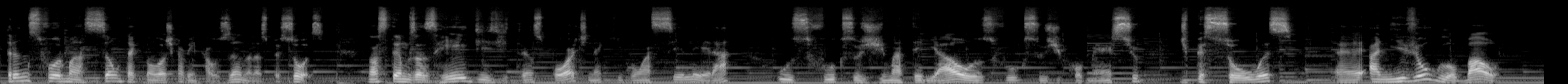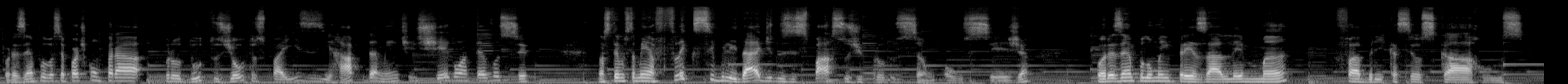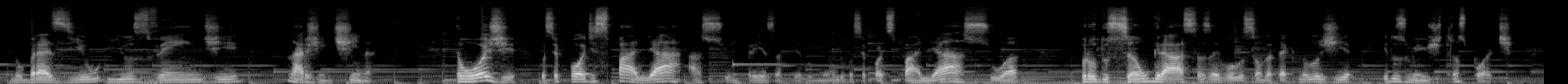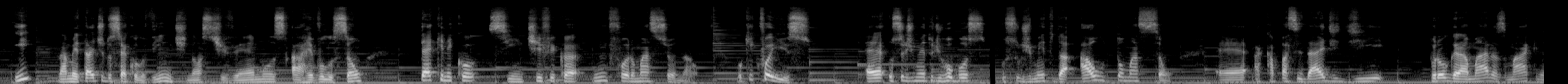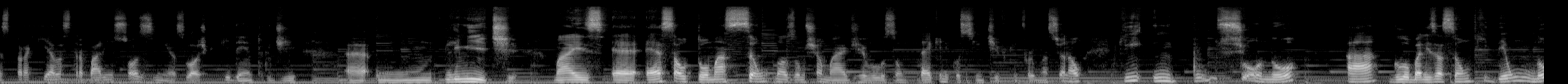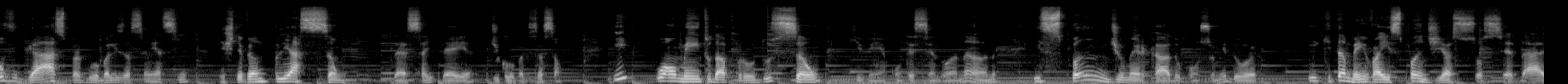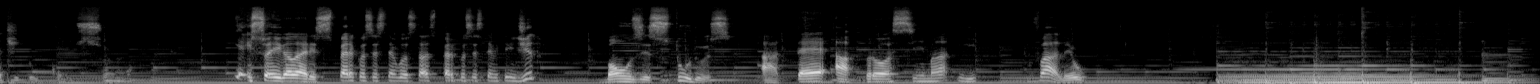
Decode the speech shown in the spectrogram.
transformação tecnológica vem causando nas pessoas. Nós temos as redes de transporte, né, que vão acelerar os fluxos de material, os fluxos de comércio, de pessoas é, a nível global. Por exemplo, você pode comprar produtos de outros países e rapidamente eles chegam até você. Nós temos também a flexibilidade dos espaços de produção, ou seja, por exemplo, uma empresa alemã fabrica seus carros no Brasil e os vende na Argentina. Então hoje você pode espalhar a sua empresa pelo mundo, você pode espalhar a sua produção graças à evolução da tecnologia e dos meios de transporte. E na metade do século XX nós tivemos a revolução técnico-científica informacional. O que foi isso? É o surgimento de robôs, o surgimento da automação, é a capacidade de programar as máquinas para que elas trabalhem sozinhas, lógico que dentro de uh, um limite. Mas é, essa automação nós vamos chamar de revolução técnico-científica informacional, que impulsionou a globalização, que deu um novo gás para a globalização, e assim a gente teve a ampliação dessa ideia de globalização. E o aumento da produção, que vem acontecendo ano a ano, expande o mercado consumidor e que também vai expandir a sociedade do consumo. E é isso aí, galera. Espero que vocês tenham gostado, espero que vocês tenham entendido. Bons estudos. Até a próxima e valeu!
